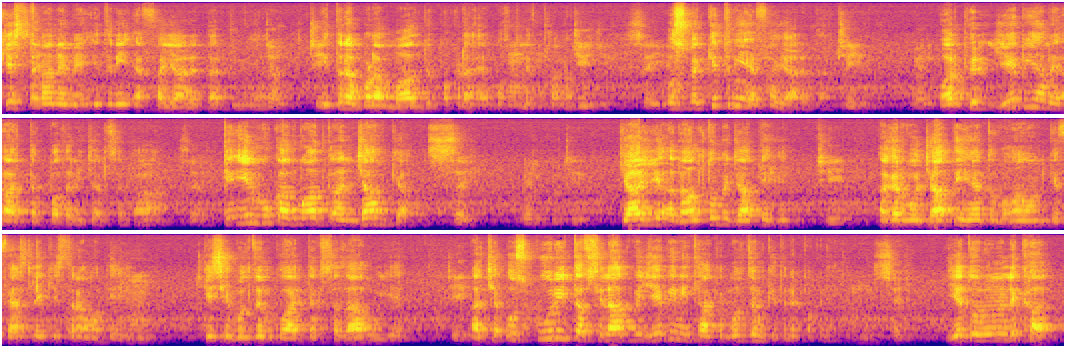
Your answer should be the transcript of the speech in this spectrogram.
किस थाने में इतनी एफ़ आई आर दर्ज हुई है? इतना बड़ा माल जो पकड़ा है मुख्तलिफ़ थानों में। उसमें कितनी एफ़ आई आर दर्ज और फिर ये भी हमें आज तक पता नहीं चल सका हाँ, कि इन मुकदमात का अंजाम क्या हो। सही बिल्कुल ठीक। क्या ये अदालतों में जाते हैं? ठीक। अगर वो जाते हैं तो वहाँ उनके फैसले किस तरह होते हैं? हम्म, किसी मुलजम को आज तक सजा हुई है? अच्छा उस पूरी तफसीलात में ये भी नहीं था कि मुलजम कितने पकड़े हम्म, ये तो उन्होंने लिखा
